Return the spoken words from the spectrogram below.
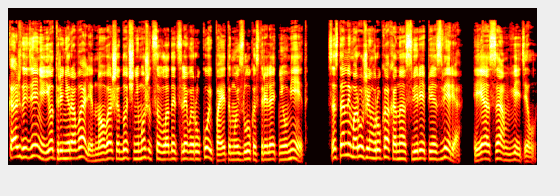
Каждый день ее тренировали, но ваша дочь не может совладать с левой рукой, поэтому из лука стрелять не умеет. С остальным оружием в руках она свирепее зверя. Я сам видел».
